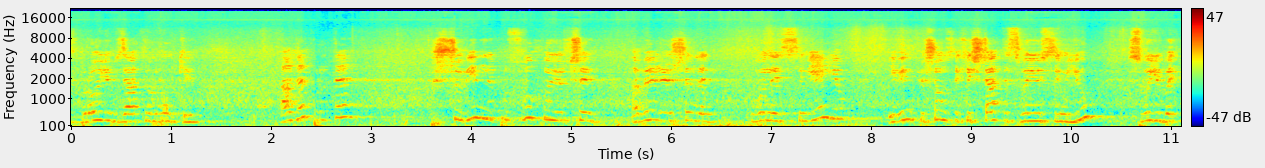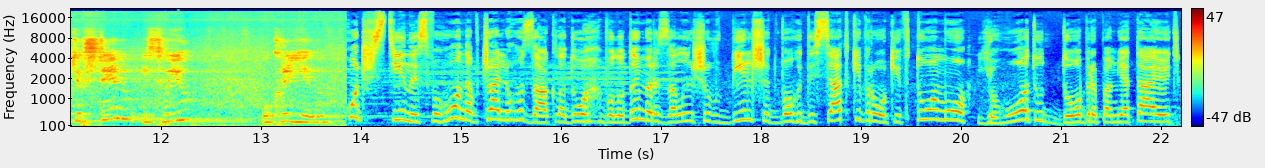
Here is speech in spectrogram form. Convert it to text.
зброю взяти в руки. Але про те, що він, не послухаючи, а вирішили вони з сім'єю, і він пішов захищати свою сім'ю, свою батьківщину і свою Україну. Хоч стіни свого навчального закладу Володимир залишив більше двох десятків років тому, його тут добре пам'ятають.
